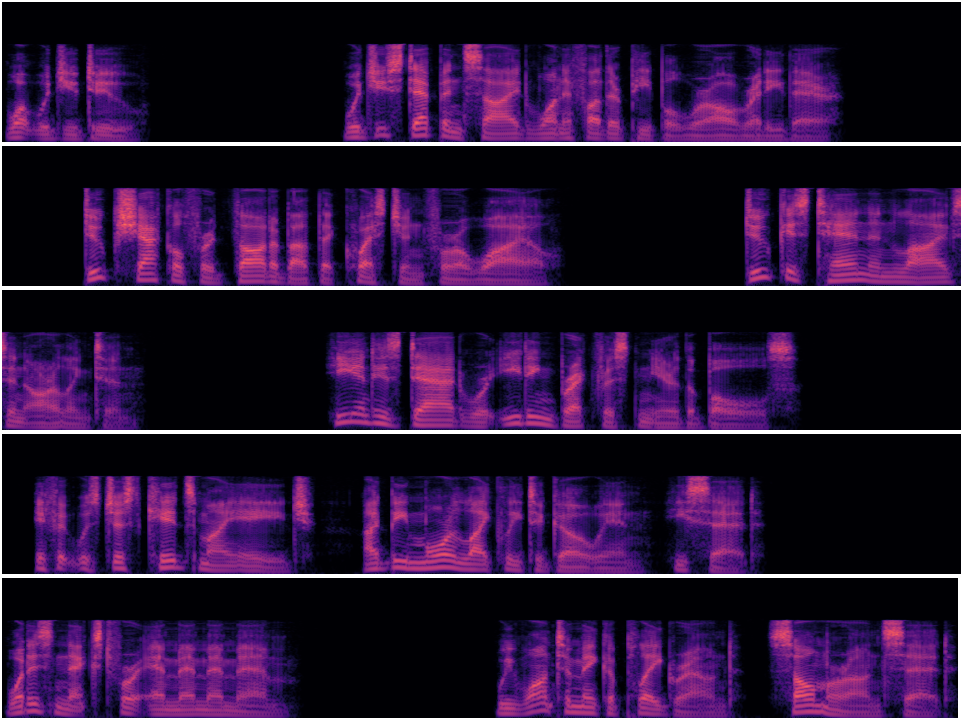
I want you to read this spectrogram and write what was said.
What would you do? Would you step inside one if other people were already there? Duke Shackelford thought about that question for a while. Duke is 10 and lives in Arlington. He and his dad were eating breakfast near the bowls. If it was just kids my age, I'd be more likely to go in, he said. What is next for MMMM? We want to make a playground, Salmeron said.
